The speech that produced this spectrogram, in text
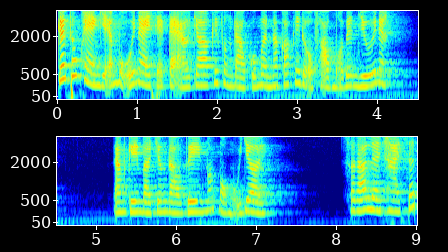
Kết thúc hàng giảm mũi này sẽ tạo cho cái phần đầu của mình nó có cái độ phồng ở bên dưới nè đâm kim vào chân đầu tiên móc một mũi dời. Sau đó lên hai xích.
